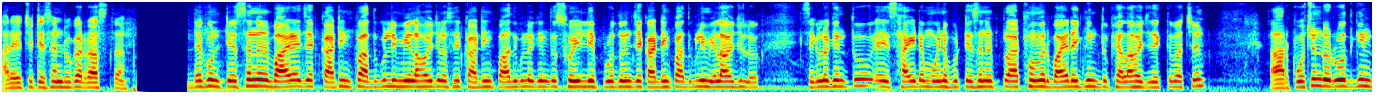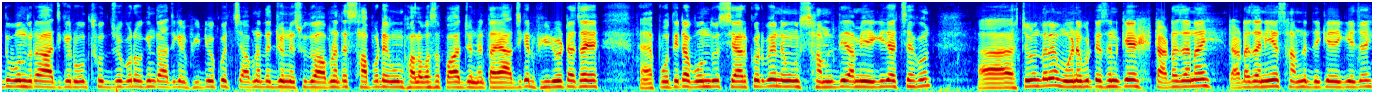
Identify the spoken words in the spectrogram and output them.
আর এই হচ্ছে স্টেশন ঢোকার রাস্তা। দেখুন স্টেশনের বাইরে যে কাটিং পাতগুলি মেলা হয়েছিল সেই কাটিং পাতগুলো কিন্তু শৈলে পুরাতন যে কাটিং পাতগুলি মেলা হয়েছিল সেগুলো কিন্তু এই সাইডে মৈনাপুর স্টেশনের প্ল্যাটফর্মের বাইরে কিন্তু ফেলা হয়েছে দেখতে পাচ্ছেন। আর প্রচণ্ড রোদ কিন্তু বন্ধুরা, আজকে রোদ সহ্য করেও কিন্তু আজকের ভিডিও করছে আপনাদের জন্য, শুধু আপনাদের সাপোর্ট এবং ভালোবাসা পাওয়ার জন্য। তাই আজকের ভিডিওটা চাই প্রতিটা বন্ধু শেয়ার করবেন এবং সামনে দিয়ে আমি এগিয়ে যাচ্ছি এখন। চলুন তাহলে ময়নাপুর স্টেশনকে টাটা জানাই, টাটা জানিয়ে সামনের দিকে এগিয়ে যাই।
